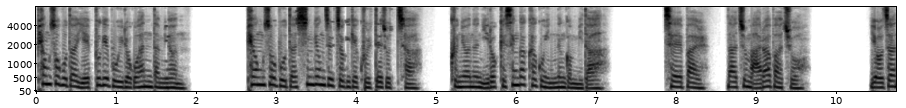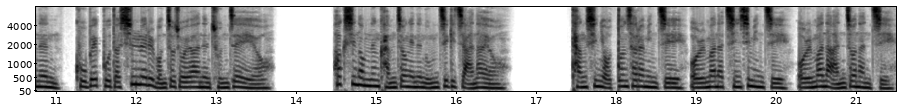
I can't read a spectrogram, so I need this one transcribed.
평소보다 예쁘게 보이려고 한다면, 평소보다 신경질적이게 굴 때조차 그녀는 이렇게 생각하고 있는 겁니다. 제발, 나 좀 알아봐줘. 여자는 고백보다 신뢰를 먼저 줘야 하는 존재예요. 확신 없는 감정에는 움직이지 않아요. 당신이 어떤 사람인지, 얼마나 진심인지, 얼마나 안전한지,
